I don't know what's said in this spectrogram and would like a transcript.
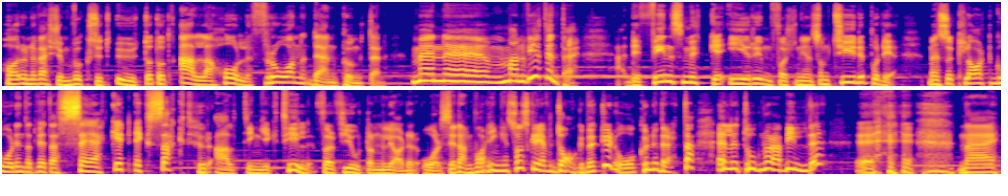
har universum vuxit utåt åt alla håll från den punkten. Men eh, man vet inte. Det finns mycket i rymdforskningen som tyder på det, men såklart går det inte att veta säkert exakt hur allting gick till för 14 miljarder år sedan. Var det ingen som skrev dagböcker då och kunde berätta eller tog några bilder? Eh, nej,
